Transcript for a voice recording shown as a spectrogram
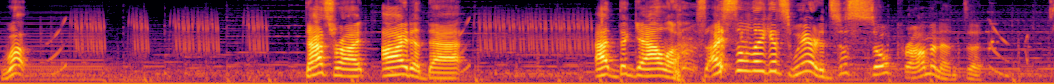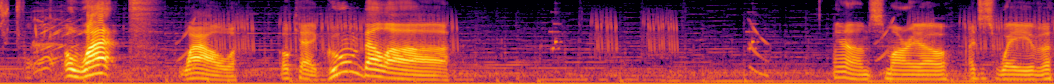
What? That's right, I did that. At the gallows. I still think it's weird, it's just so prominent. Oh, what? Wow. Okay, Goombella. You know, I'm Mario. I just wave.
